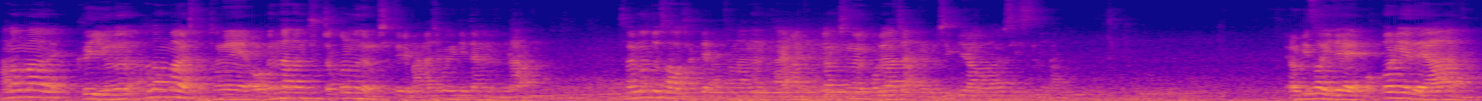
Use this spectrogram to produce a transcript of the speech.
한옥마을 그 이유는 한옥마을 전통에 어긋나는 국적 굶는 음식들이 많아지고 있기 때문입니다. 설문조사와 같게 나타나는 다양한 연령층을 고려하지 않은 음식이라고 할 수 있습니다. 여기서 이제 먹거리에 대한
